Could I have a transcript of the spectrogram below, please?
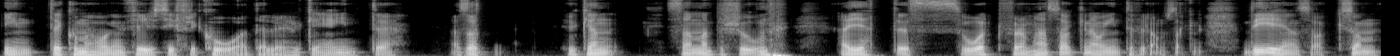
inte komma ihåg en fyrsiffrig kod eller hur kan jag inte, alltså hur kan samma person ha jättesvårt för de här sakerna och inte för de sakerna. Det är en sak som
